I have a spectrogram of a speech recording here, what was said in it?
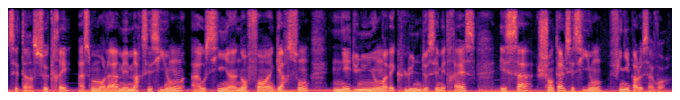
C'est un secret à ce moment-là, mais Marc Cessillon a aussi un enfant, un garçon, né d'une union avec l'une de ses maîtresses, et ça, Chantal Cessillon finit par le savoir.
